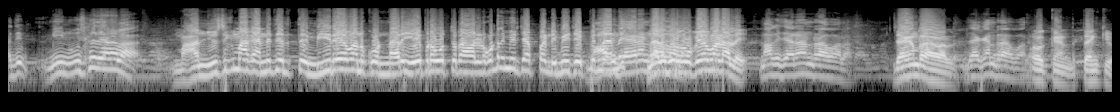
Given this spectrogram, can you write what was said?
అది మీ న్యూస్కి తేలాలా మా న్యూస్కి మాకు అన్ని తెలుస్తాయి. మీరేమనుకుంటున్నారు? ఏ ప్రభుత్వం రావాలనుకుంటే మీరు చెప్పండి. మీరు చెప్పిన దాన్ని నలుగురు. ఉపయోగపడాలి. మాకు జగన్ రావాలా? జగన్ రావాలి. జగన్ రావాలి. ఓకే అండి. థ్యాంక్ యూ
